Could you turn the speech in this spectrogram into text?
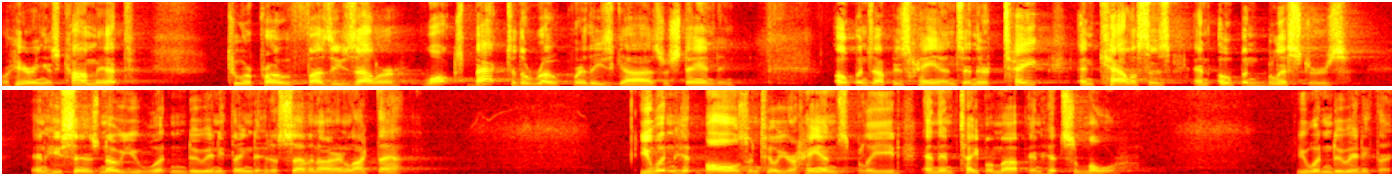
Well, hearing his comment, tour pro Fuzzy Zoeller walks back to the rope where these guys are standing opens up his hands, and they're tape and calluses and open blisters. And he says, No, you wouldn't do anything to hit a seven iron like that. You wouldn't hit balls until your hands bleed and then tape them up and hit some more. You wouldn't do anything.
